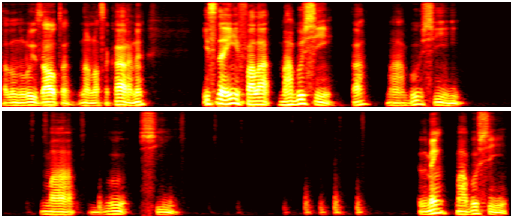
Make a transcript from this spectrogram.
tá dando luz alta na nossa cara, né? Isso daí fala mabushi, tá? Mabushi. Mabushi. Tudo bem? Mabushi.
